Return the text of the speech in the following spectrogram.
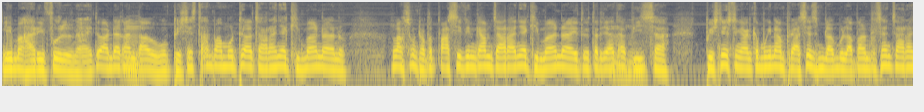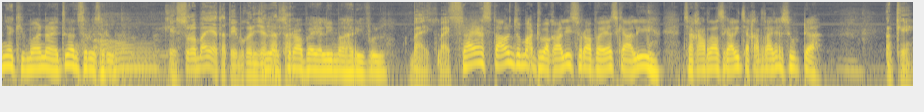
lima hari full nah itu anda kan tahu bisnis tanpa modal caranya gimana no. langsung dapat pasif income caranya gimana itu ternyata bisa bisnis dengan kemungkinan berhasil 98% caranya gimana itu kan seru-seru Oke, Surabaya tapi bukan Ya, Jakarta. Surabaya lima hari full. Baik, baik. Saya setahun cuma dua kali Surabaya sekali, Jakarta sekali, Jakartanya sudah. Oke.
